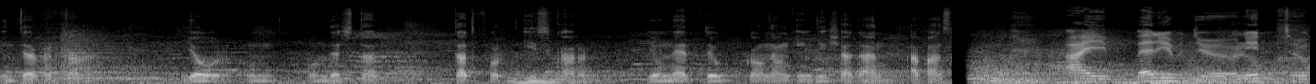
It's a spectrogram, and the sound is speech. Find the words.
interpret career. You un- understand that for this career, you need to know English at an advanced I believe you need to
